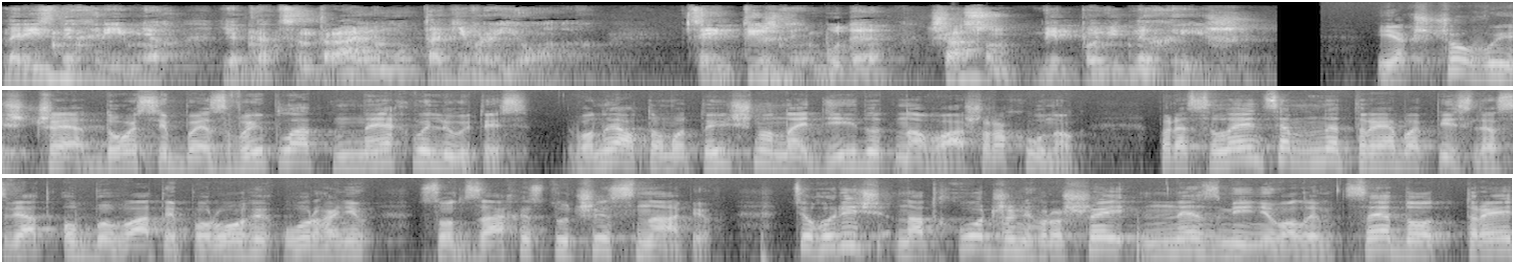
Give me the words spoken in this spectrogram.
на різних рівнях, як на центральному, так і в регіонах. Цей тиждень буде часом відповідних рішень. Якщо ви ще досі без виплат, не хвилюйтесь. Вони автоматично надійдуть на ваш рахунок. Переселенцям не треба після свят оббивати пороги органів соцзахисту чи СНАПів. Цьогоріч надходжень грошей не змінювали. Це до 3,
